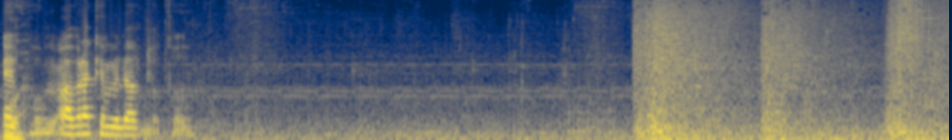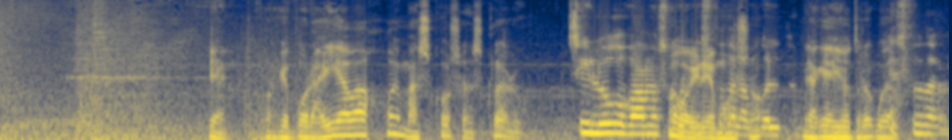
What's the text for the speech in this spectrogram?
Eh, habrá que mirarlo todo. Bien, porque por ahí abajo hay más cosas, claro. Sí, luego vamos luego iremos, la vuelta. Mira, aquí hay otro, cuidado. Esto da...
